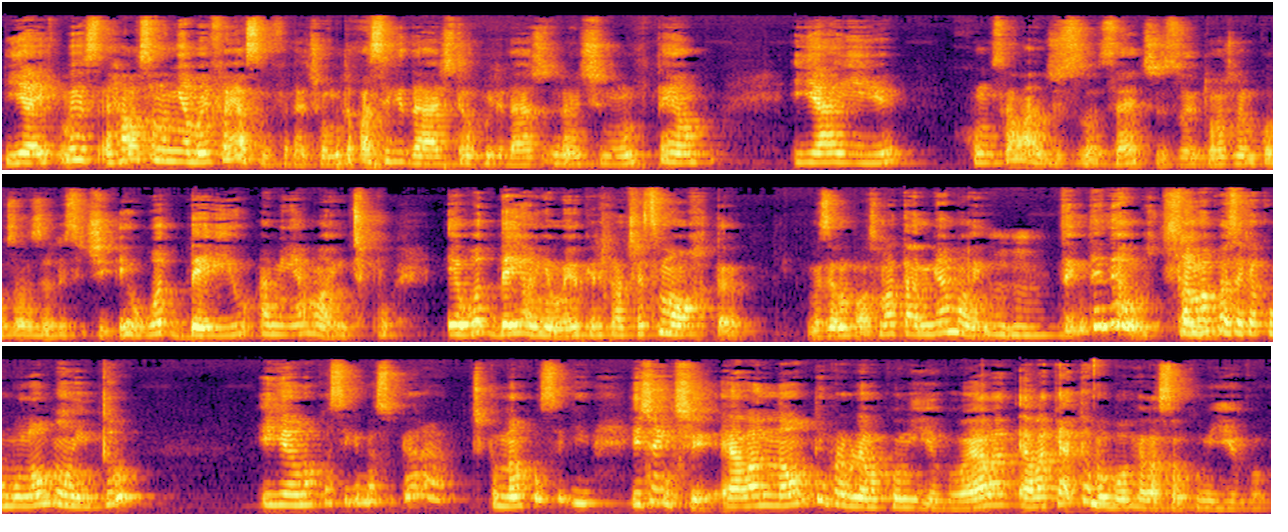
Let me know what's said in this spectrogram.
E aí, mas a relação da minha mãe foi essa, na verdade. Tinha muita passividade, tranquilidade durante muito tempo. E aí, com, sei lá, 17, 18 anos, não lembro quantos anos eu decidi. Eu odeio a minha mãe. Tipo, eu odeio a minha mãe, eu queria que ela tivesse morta. Mas eu não posso matar a minha mãe. Uhum. Entendeu? Foi Sim. uma coisa que acumulou muito e eu não consegui me superar. Tipo, não consegui. E, gente, ela não tem problema comigo. Ela, ela quer ter uma boa relação comigo.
